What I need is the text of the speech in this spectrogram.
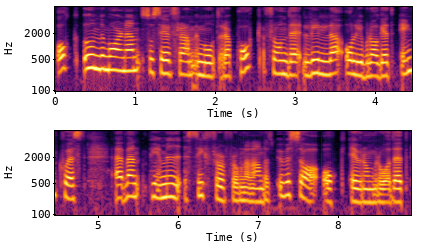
Och under morgonen så ser vi fram emot rapport från det lilla oljebolaget Enquest. Även PMI-siffror från bland annat USA och euroområdet.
